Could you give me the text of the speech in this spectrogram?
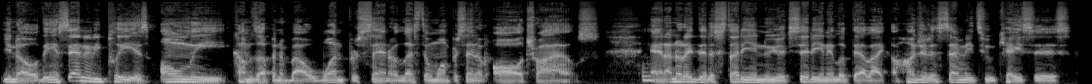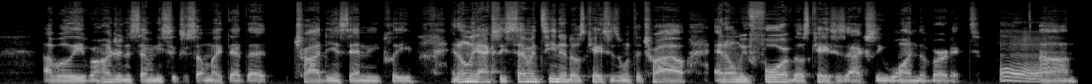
you know the insanity plea is only comes up in about one percent or less than one percent of all trials. Mm-hmm. And I know they did a study in New York City and they looked at like 172 cases, I believe, or 176 or something like that that tried the insanity plea, and only actually 17 of those cases went to trial, and only four of those cases actually won the verdict. Mm. Um,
